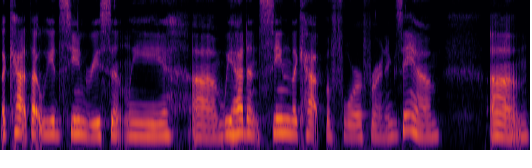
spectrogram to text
a cat that we had seen recently. Um, we hadn't seen the cat before for an exam. Um,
